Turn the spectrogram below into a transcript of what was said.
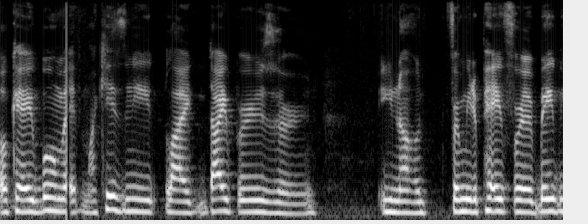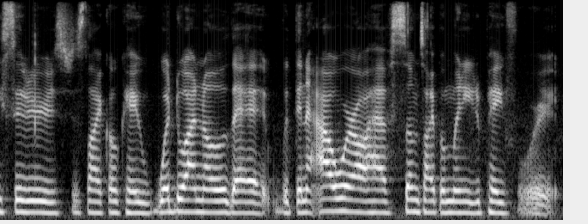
okay, boom, if my kids need like diapers or, you know, for me to pay for a babysitter, it's just like, okay, what do I know that within an hour I'll have some type of money to pay for it?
